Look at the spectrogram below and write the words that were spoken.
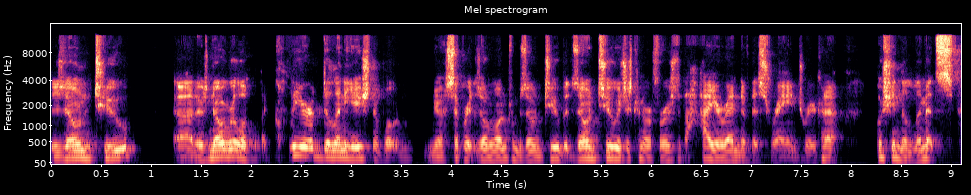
The zone two Uh, there's no real like, clear delineation of what you know separate zone one from zone two, but zone two is just kind of refers to the higher end of this range where you're kind of pushing the limits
